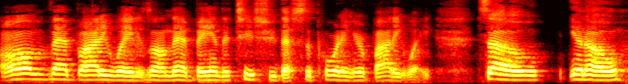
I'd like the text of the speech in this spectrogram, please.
all of that body weight is on that band of tissue that's supporting your body weight. So you know,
